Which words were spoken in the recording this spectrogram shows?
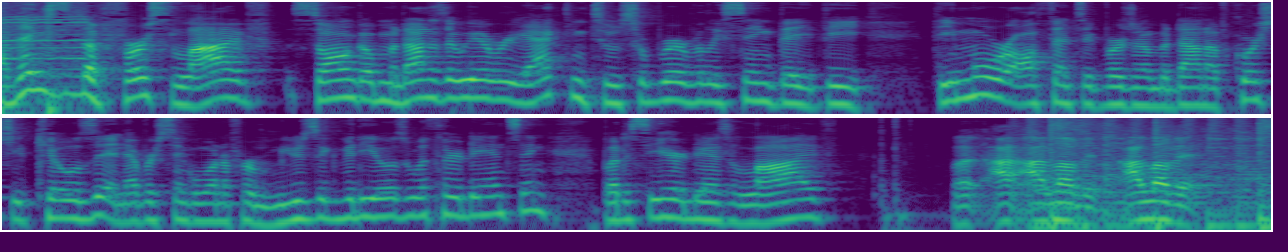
I think this is the first live song of Madonna's that we are reacting to, so we're really seeing the the the more authentic version of Madonna. Of course, she kills it in every single one of her music videos with her dancing, but to see her dance live, but I, I love it. I love it.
